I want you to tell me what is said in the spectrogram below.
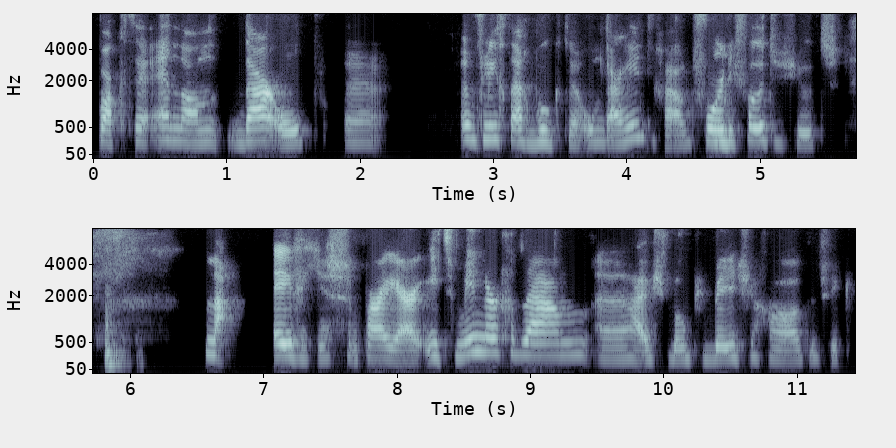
pakte en dan daarop eh, een vliegtuig boekte om daarheen te gaan voor die fotoshoots. Nou, eventjes een paar jaar iets minder gedaan, eh huisje, boompje, beestje gehad, dus ik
